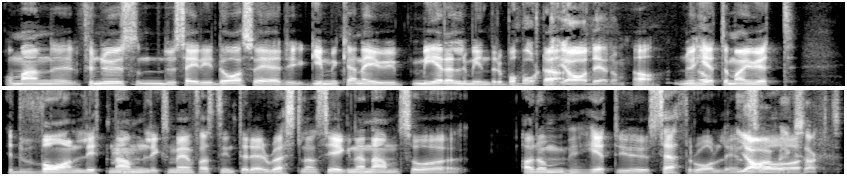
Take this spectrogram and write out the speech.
om man, för nu som du säger idag så är gimmickarna är ju mer eller mindre borta. Borta. Ja, det är de. Ja, nu Ja. Mm. heter man ju ett, ett vanligt namn liksom, även fast det inte är wrestlarens egna namn så ja, de heter ju Seth Rollins Ja, och exakt.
